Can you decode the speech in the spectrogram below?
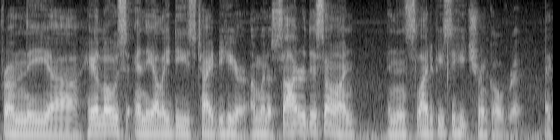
from the uh, halos and the LEDs tied to here. I'm going to solder this on and then slide a piece of heat shrink over it. Like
